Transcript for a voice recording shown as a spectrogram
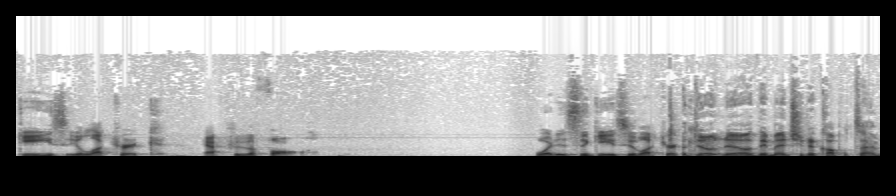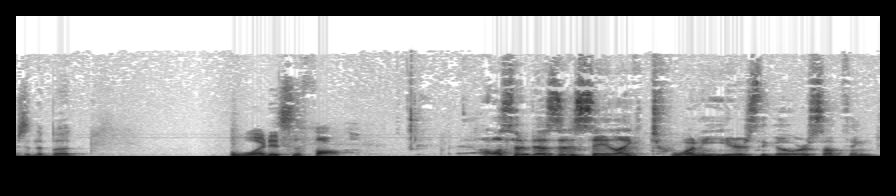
gaze electric after the fall. What is the gaze electric? I don't know. They mentioned a couple times in the book. What is the fall? Also, doesn't say like 20 years ago or something?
